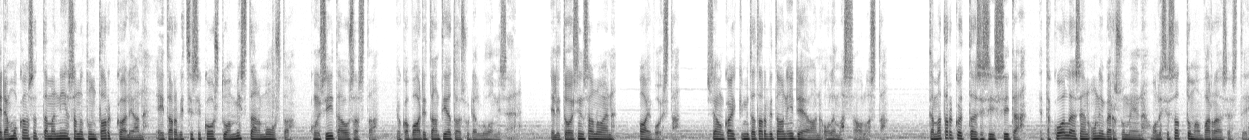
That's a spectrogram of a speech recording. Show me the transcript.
Heidän mukaansa tämän niin sanotun tarkkailijan ei tarvitsisi koostua mistään muusta kuin siitä osasta, joka vaaditaan tietoisuuden luomiseen. Eli toisin sanoen aivoista. Se on kaikki, mitä tarvitaan ideaan olemassaolosta. Tämä tarkoittaisi siis sitä, että kuolleeseen universumiin olisi sattumanvaraisesti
